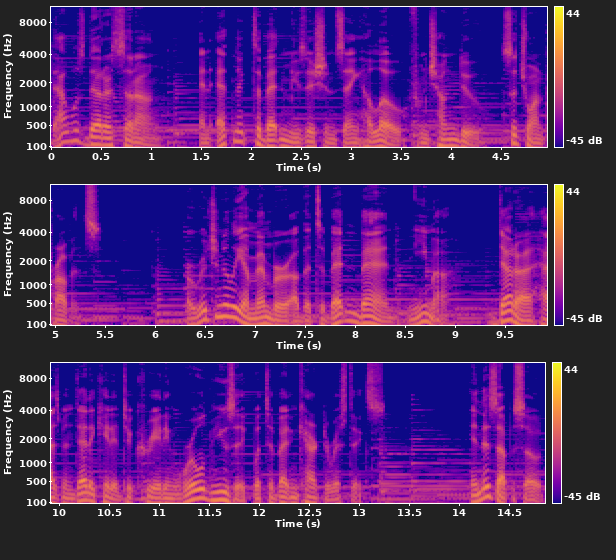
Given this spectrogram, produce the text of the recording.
That was Dera Tserang, an ethnic Tibetan musician saying hello from Chengdu, Sichuan province. Originally a member of the Tibetan band Nyima, Dera has been dedicated to creating world music with Tibetan characteristics. In this episode,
